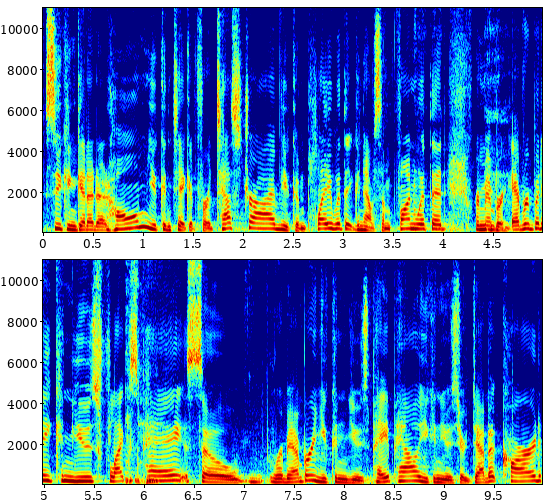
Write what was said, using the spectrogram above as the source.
So you can get it at home. You can take it for a test drive. You can play with it. You can have some fun with it. Remember, everybody can use FlexPay. So remember, you can use PayPal. You can use your debit card.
